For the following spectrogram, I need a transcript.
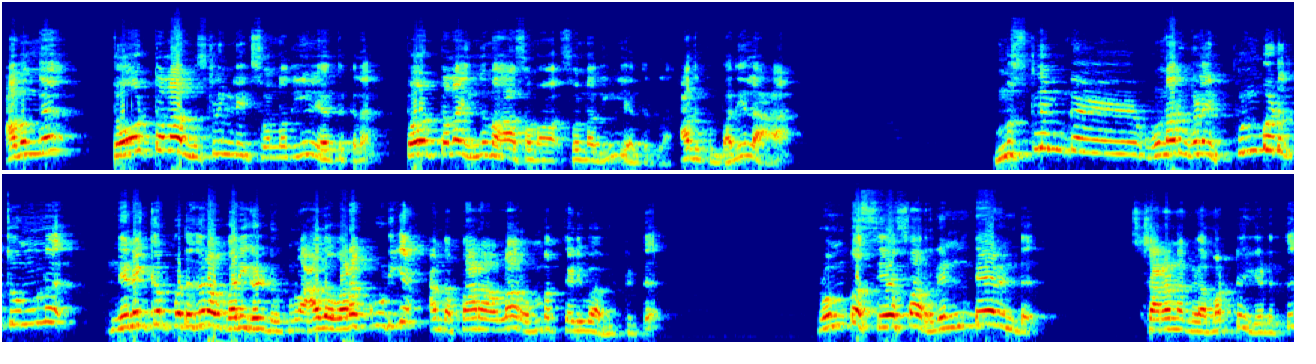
அவங்க டோட்டலா முஸ்லிம் லீக் சொன்னதையும் ஏத்துக்கல டோட்டலா இந்து மகாசபா சொன்னதையும் ஏத்துக்கல. அதுக்கு பதிலா முஸ்லிம்கள் உணர்வுகளை புண்படுத்தும்னு நினைக்கப்படுகிற வரிகள் இருக்கும்ல அது வரக்கூடிய அந்த பேராவெல்லாம் ரொம்ப தெளிவாக விட்டுட்டு ரொம்ப சேஃபாக ரெண்டே ரெண்டு சரணங்களை மட்டும் எடுத்து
